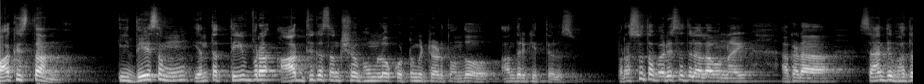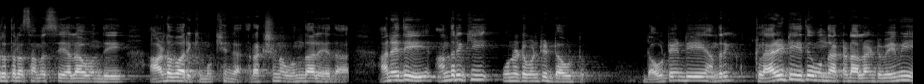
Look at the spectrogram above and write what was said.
పాకిస్తాన్ ఈ దేశం ఎంత తీవ్ర ఆర్థిక సంక్షోభంలో కొట్టుమిట్టాడుతుందో అందరికీ తెలుసు. ప్రస్తుత పరిస్థితులు ఎలా ఉన్నాయి? అక్కడ శాంతి భద్రతల సమస్య ఎలా ఉంది? ఆడవారికి ముఖ్యంగా రక్షణ ఉందా లేదా అనేది అందరికీ ఉన్నటువంటి డౌట్. డౌట్ ఏంటి? అందరికీ క్లారిటీ అయితే ఉంది అక్కడ. అలాంటివేమీ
